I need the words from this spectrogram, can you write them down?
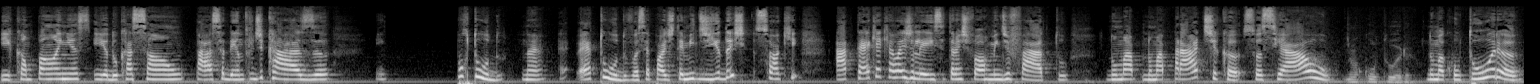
e campanhas, e educação, passa dentro de casa, por tudo, né? É, é tudo. Você pode ter medidas, só que até que aquelas leis se transformem de fato numa, numa prática social, Numa cultura. numa cultura,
